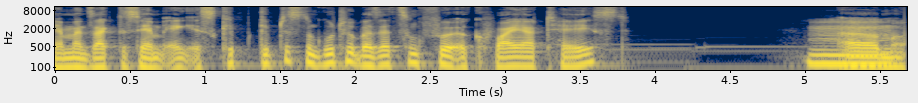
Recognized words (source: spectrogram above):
ja, man sagt es ja im Englischen, es gibt, gibt es eine gute Übersetzung für Acquired Taste? Mm. Ähm,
